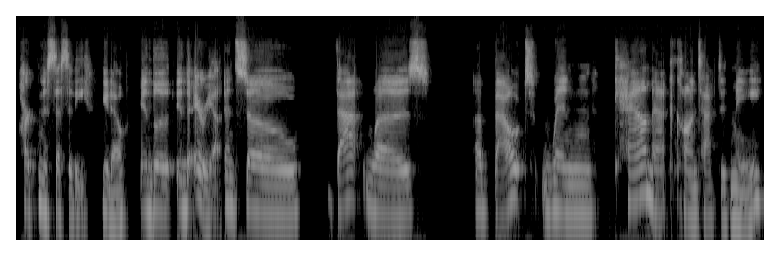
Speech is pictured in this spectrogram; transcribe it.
harp necessity, you know, in the in the area. And so that was about when Camac contacted me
